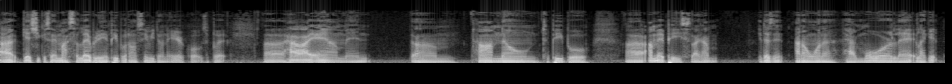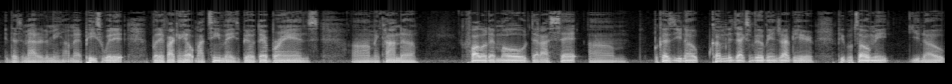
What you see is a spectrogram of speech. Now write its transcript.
I guess you could say my celebrity and people don't see me doing the air quotes, but, uh, how I am and, um, how I'm known to people. Uh, I'm at peace. Like I'm, it doesn't, I don't want to have more or less, like it, it doesn't matter to me. I'm at peace with it. But if I can help my teammates build their brands, um, and kind of follow that mold that I set, um, because, you know, coming to Jacksonville, being drafted here, people told me, you know,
